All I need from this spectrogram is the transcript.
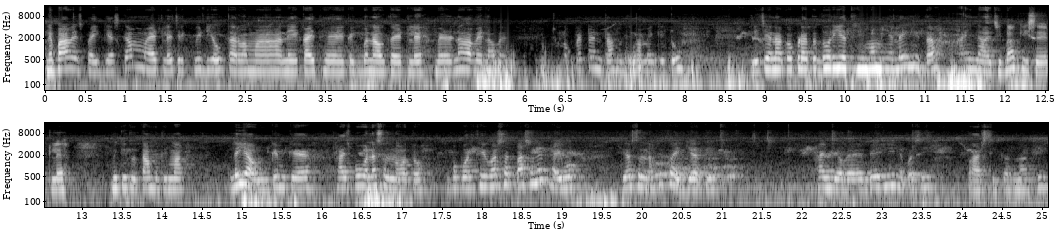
ને ભાવેશભાઈ ગયા કામમાં એટલે જરીક વીડિયો ઉતારવામાં અને કાંઈ કંઈક બનાવતા, એટલે મેળ ના આવે ને હવે ચૂલો પેટર્ન ને ત્યાં સુધીમાં મેં કીધું. નીચેના કપડાં તો દોરીએથી મમ્મીએ લઈ લીધા. અહીંના હજી બાકી છે, એટલે મેં કીધું ત્યાં સુધીમાં લઈ આવું. કેમ કે આજ પવન અસલનો હતો. બપોરથી વરસાદ પાછો નથી આવ્યો, તે અસલના સુકાઈ ગયા હતી સાંજે હવે બેસી ને પછી પારસી કરી નાખી.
